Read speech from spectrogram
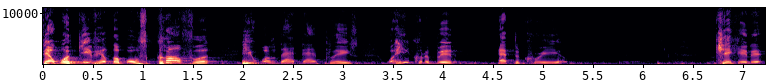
that would give him the most comfort, he wasn't at that place. Well, he could have been at the crib, kicking it,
